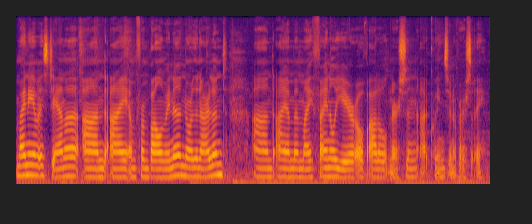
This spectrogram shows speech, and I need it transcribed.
My name is Jenna and I am from Ballymena, Northern Ireland and I am in my final year of adult nursing at Queen's University.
